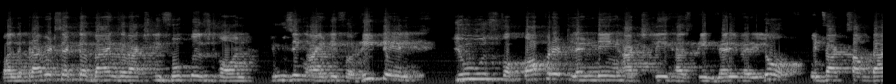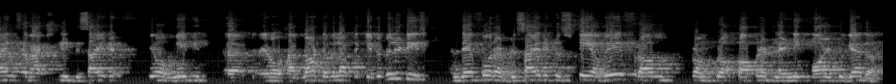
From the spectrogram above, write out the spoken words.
While the private sector banks have actually focused on using IT for retail, use for corporate lending actually has been very, very low. In fact, some banks have actually decided, you know, maybe, uh, you know, have not developed the capabilities and therefore have decided to stay away from, from corporate lending altogether.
